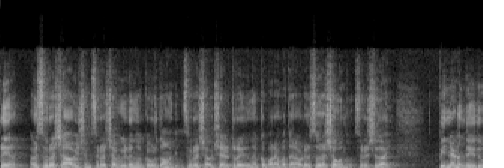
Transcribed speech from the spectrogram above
ക്ലിയർ ഒരു സുരക്ഷ ആവശ്യം. സുരക്ഷ. വീട് എന്നൊക്കെ കൊടുത്താൽ മതി. സുരക്ഷ. ഒരു ഷെൽട്ടർ എന്നൊക്കെ പറയുമ്പോൾ തന്നെ അവിടെ ഒരു സുരക്ഷ വന്നു. സുരക്ഷിതമായി. പിന്നീട് എന്ത് ചെയ്തു?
